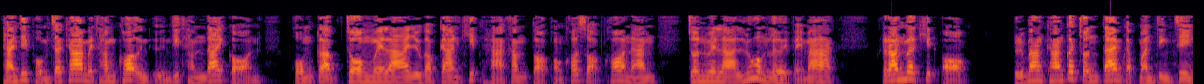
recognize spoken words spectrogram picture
แทนที่ผมจะข้ามไปทำข้ออื่น ๆ ที่ทำได้ก่อน ผมกลับจมเวลาอยู่กับการคิดหาคำตอบของข้อสอบข้อนั้น จนเวลาล่วงเลยไปมาก ครั้นเมื่อคิดออก หรือบางครั้งก็จนแต้มกับมันจริง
